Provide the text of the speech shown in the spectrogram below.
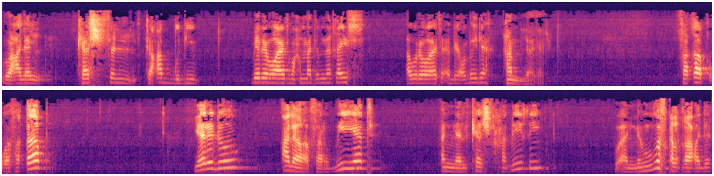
وعلى الكشف التعبدي برواية محمد بن قيس أو رواية أبي عبيدة هم لا يرد فقط وفقط يرد على فرضية أن الكشف حقيقي وأنه وفق القاعدة.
